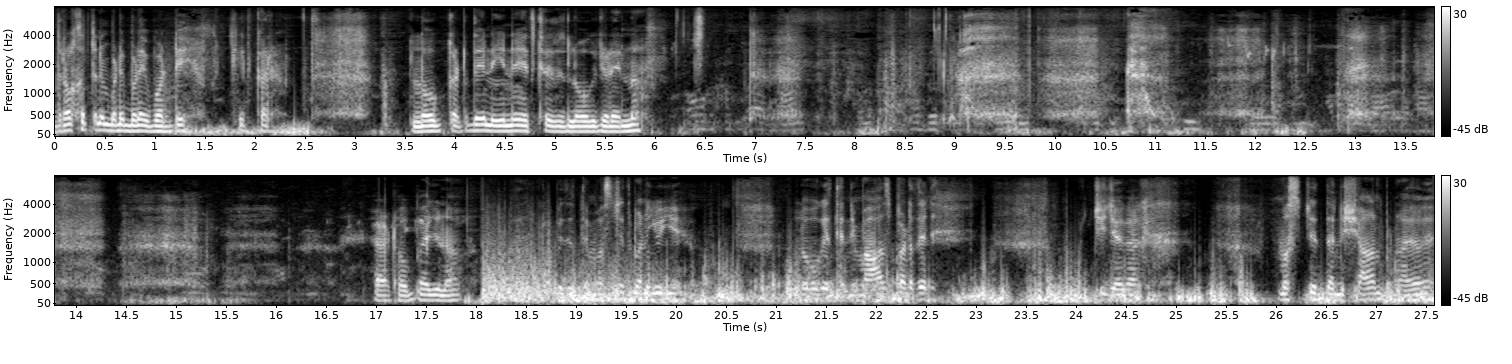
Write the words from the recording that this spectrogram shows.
ਦਰਖਤ ਨੇ ਬੜੇ ਬੜੇ ਵੱਡੇ ਕਿੱਕਰ ਲੋਕ ਕੱਟਦੇ ਨਹੀਂ ਨੇ ਇੱਥੇ ਦੇ ਲੋਕ ਜਿਹੜੇ ਨਾ ਇਹ ਟੋਬਾ ਹੈ ਜਨਾਬ ਇਹ ਟੋਬੇ ਦੇ ਉੱਤੇ ਮਸਜਿਦ ਬਣੀ ਹੋਈ ਹੈ ਲੋਕ ਇੱਥੇ ਨਮਾਜ਼ ਪੜ੍ਹਦੇ ਨੇ ਉੱਚੀ ਜਗ੍ਹਾ ਮਸਜਿਦ ਦਾ ਨਿਸ਼ਾਨ ਬਣਾਇਆ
